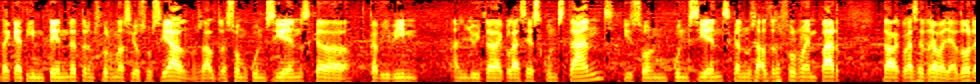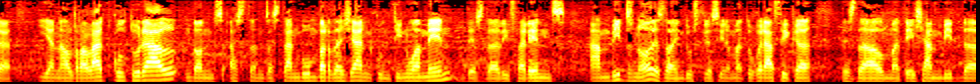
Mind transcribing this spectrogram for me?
d'aquest intent de transformació social. Nosaltres som conscients que, que vivim en lluita de classes constants i som conscients que nosaltres formem part de la classe treballadora i en el relat cultural doncs, ens estan bombardejant contínuament des de diferents àmbits, no? des de la indústria cinematogràfica, des del mateix àmbit de,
